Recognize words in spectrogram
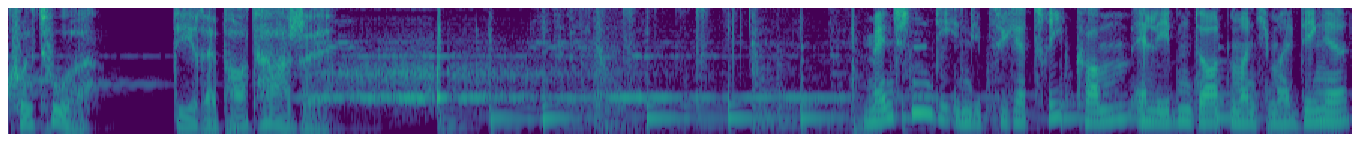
Kultur. Die Reportage. Menschen, die in die Psychiatrie kommen, erleben dort manchmal Dinge,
